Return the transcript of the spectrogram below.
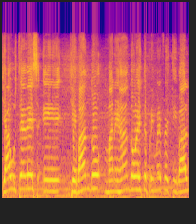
ya ustedes eh, llevando, manejando este primer festival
